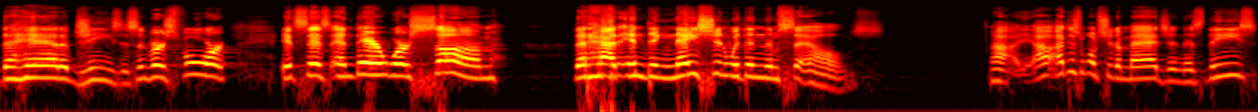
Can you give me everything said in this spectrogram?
the head of Jesus. In verse 4, it says, And there were some that had indignation within themselves. I, I just want you to imagine this. These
